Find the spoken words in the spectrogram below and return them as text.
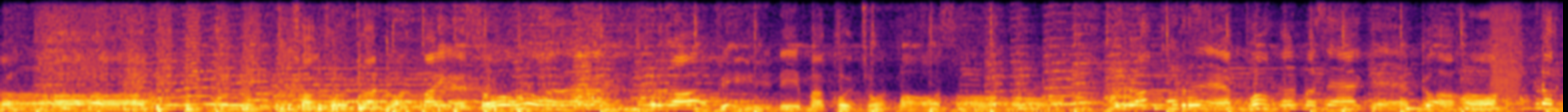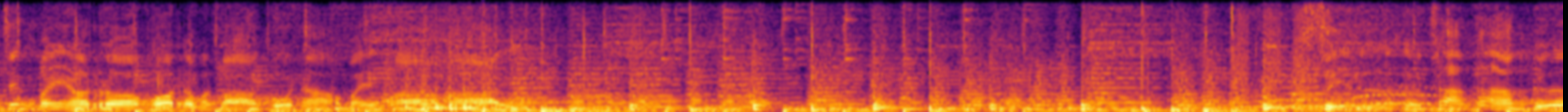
รอช่างโทษกันวนไม่สนเพราะพี่นี่มาคนจนมอสอรักแรกพราะเงินมาแทรกแก่ก็ รักจึงไม่รอเพราะรามันบ้าโทษหน้าไม่อายางเฮือ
